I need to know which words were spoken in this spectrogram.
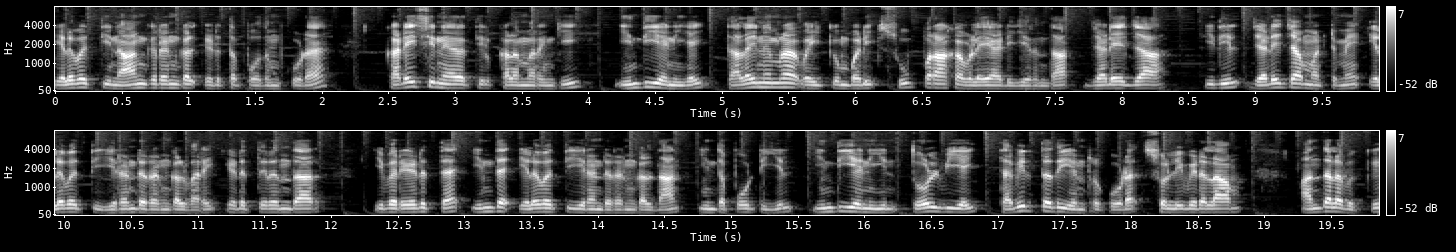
எழுபத்தி நான்கு ரன்கள் எடுத்த போதும் கூட கடைசி நேரத்தில் களமிறங்கி இந்திய அணியை தலைநிமிர வைக்கும்படி சூப்பராக விளையாடியிருந்தார் ஜடேஜா. இதில் ஜடேஜா மட்டுமே எழுபத்தி இரண்டு ரன்கள் வரை எடுத்திருந்தார். இவர் எடுத்த இந்த எழுபத்தி இரண்டு ரன்கள் தான் இந்த போட்டியில் இந்திய அணியின் தோல்வியை தவிர்த்தது என்று கூட சொல்லிவிடலாம். அந்தளவுக்கு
